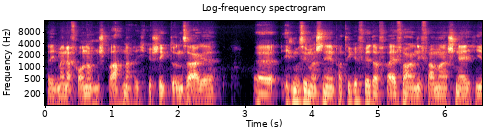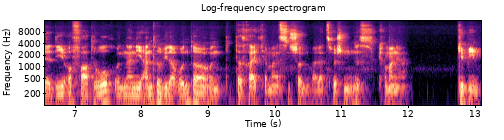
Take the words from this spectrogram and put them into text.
Da ich meiner Frau noch eine Sprachnachricht geschickt und sage, äh, ich muss hier mal schnell den Partikelfilter freifahren. Ich fahre mal schnell hier die Auffahrt hoch und dann die andere wieder runter. Und das reicht ja meistens schon, weil dazwischen ist, kann man ja gib ihm.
